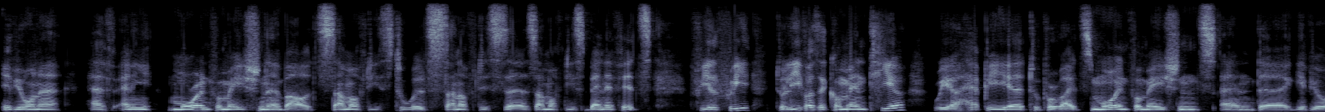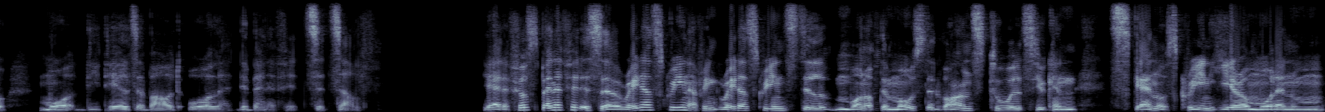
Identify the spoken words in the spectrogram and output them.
if you want to have any more information about some of these tools, some of these, uh, some of these benefits, feel free to leave us a comment here. We are happy uh, to provide some more informations and uh, give you more details about all the benefits itself. Yeah, the first benefit is a radar screen. I think radar screen is still one of the most advanced tools. You can scan or screen here more than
